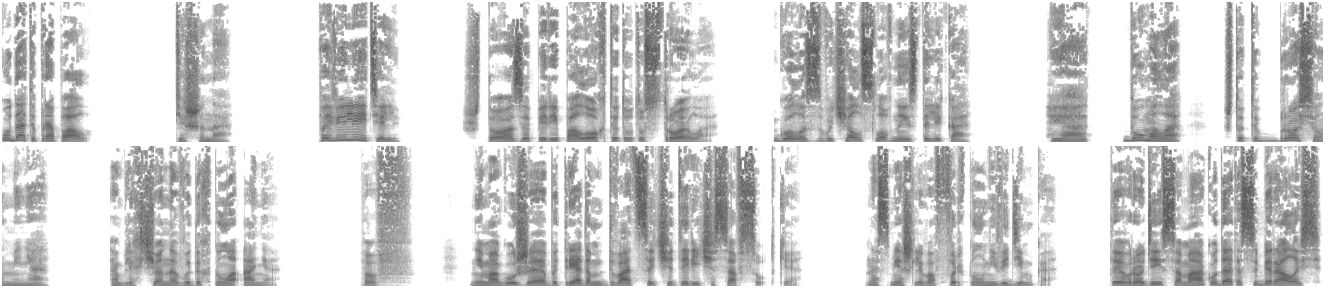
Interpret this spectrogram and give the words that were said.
Куда ты пропал?» Тишина. «Повелитель!» «Что за переполох ты тут устроила?» Голос звучал словно издалека. «Я думала, что ты бросил меня», — облегченно выдохнула Аня. «Пф, не могу же я быть рядом 24 часа в сутки. — насмешливо фыркнул невидимка. «Ты вроде и сама куда-то собиралась».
